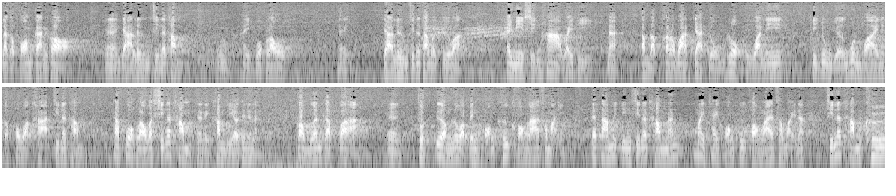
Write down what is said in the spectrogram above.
แล้วก็พร้อมกันก็อย่าลืมศีลธรรมให้พวกเราอย่าลืมศีลธรรมก็คือว่าให้มีศีลห้าไว้ดีนะสำหรับฆราวาสญาติโยมโลกทุกวันนี้ที่ยุ่งเหยิงวุ่นวายนี่ก็เพราะว่าขาดศีลธรรม ถ้าพวกเราว่าศีลธรรมในคำเดียวเท่านั้นแหละก็เหมือนกับว่าสุดเอื้อมหรือว่าเป็นของคือของล้าสมัย แต่ตามไม่จริงศีลธรรมนั้นไม่ใช่ของคือของล้าสมัยนะศีลธรรมคือ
